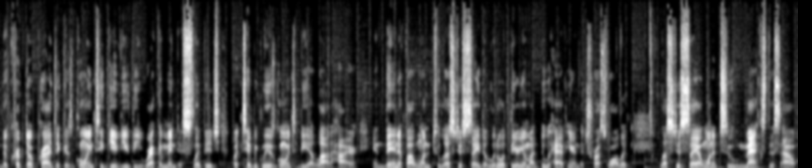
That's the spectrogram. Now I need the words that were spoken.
the crypto project is going to give you the recommended slippage, but typically is going to be a lot higher. And then if I wanted to, let's just say the little Ethereum I do have here in the Trust wallet, let's just say I wanted to max this out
